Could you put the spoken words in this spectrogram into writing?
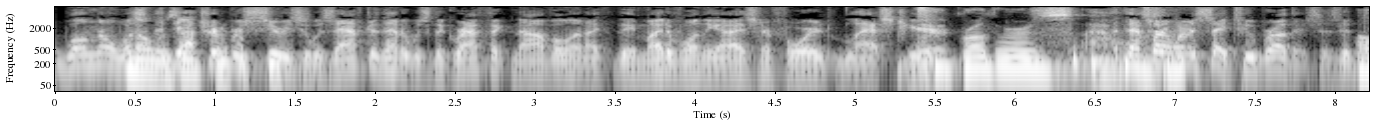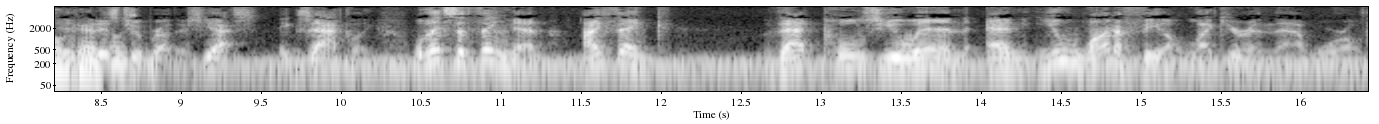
Well, no, it wasn't no, the Day Tripper series. It was after that. It was the graphic novel, and I, they might have won the Eisner for it last year. Two brothers. That's what I want to say. Two brothers. Is it? Okay, it is two brothers. Yes, exactly. Well, that's the thing, man. I think that pulls you in and you want to feel like you're in that world.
